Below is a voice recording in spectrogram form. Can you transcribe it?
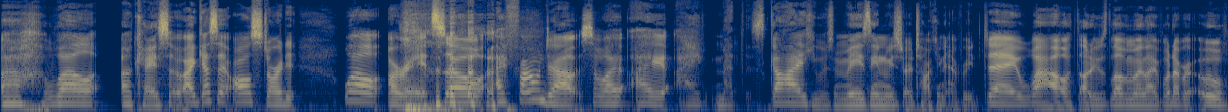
Uh, well, okay. So I guess it all started. Well, all right. So I found out. So I, I I met this guy. He was amazing. We started talking every day. Wow. Thought he was loving my life. Whatever. Oh,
